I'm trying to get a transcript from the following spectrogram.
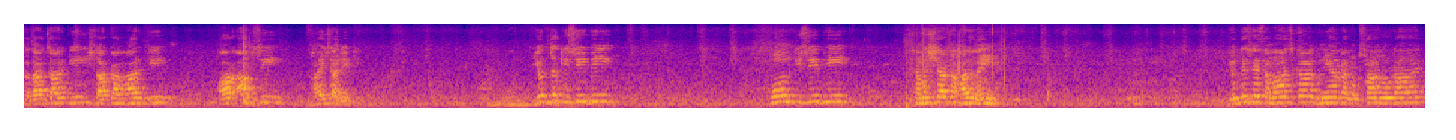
सदाचार की, शाकाहार की और आपसी भाईचारे की। युद्ध किसी भी, खून किसी भी समस्या का हल नहीं है। युद्ध से समाज का, दुनिया का नुकसान हो रहा है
